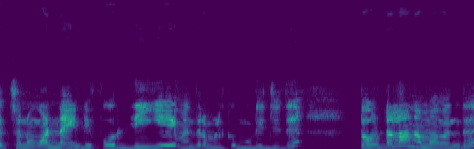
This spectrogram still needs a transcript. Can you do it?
section one ninety four DA வந்து நம்மளுக்கு முடிஞ்சுது. டோட்டலா நம்ம வந்து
